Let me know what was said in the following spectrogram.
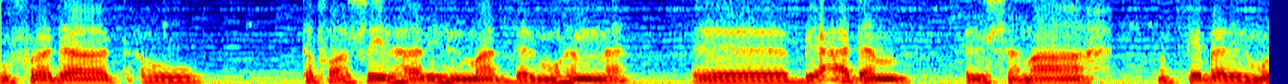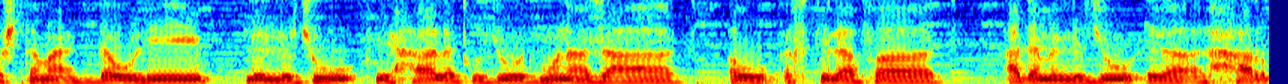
مفردات أو تفاصيل هذه المادة المهمة آه، بعدم السماح من قبل المجتمع الدولي للجوء في حالة وجود منازعات أو اختلافات عدم اللجوء إلى الحرب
